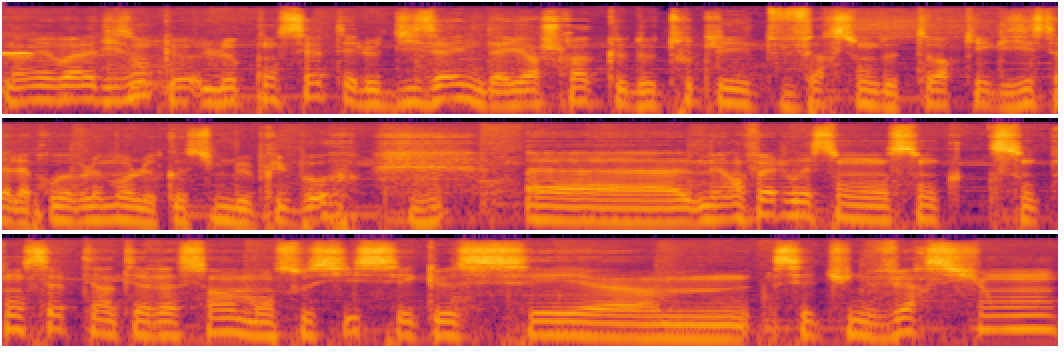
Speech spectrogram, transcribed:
Non mais voilà, disons que le concept et le design, d'ailleurs je crois que de toutes les versions de Thor qui existent, elle a probablement le costume le plus beau. Euh, mais en fait, ouais, son, son, son concept est intéressant. Mon souci, c'est que c'est euh, c'est une version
